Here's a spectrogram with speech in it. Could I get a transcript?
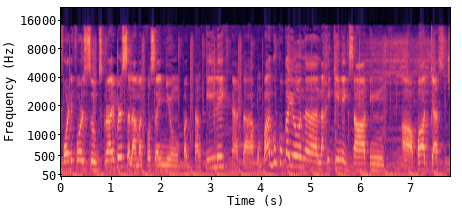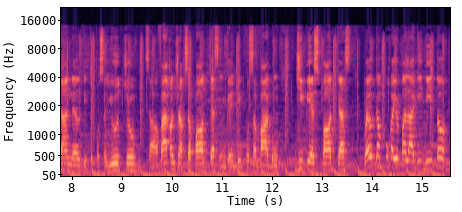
44 subscribers. Salamat po sa inyong pagtangkilik. At uh, kung bago po kayo na nakikinig sa ating uh, podcast channel dito po sa YouTube, sa Fact on Track sa podcast, and ganyan din po sa bagong GPS podcast, Welcome po kayo palagi dito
